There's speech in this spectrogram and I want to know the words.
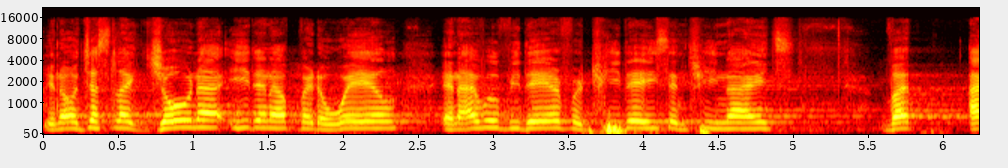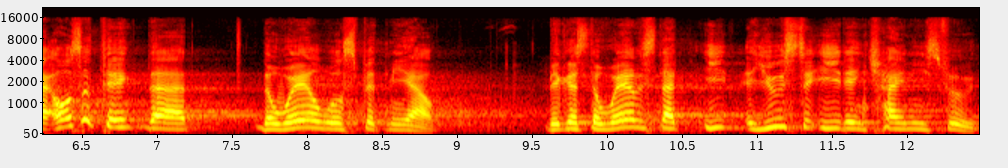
You know, just like Jonah eaten up by the whale, and I will be there for three days and three nights. But I also think that the whale will spit me out because the whale is not eat, used to eating Chinese food.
